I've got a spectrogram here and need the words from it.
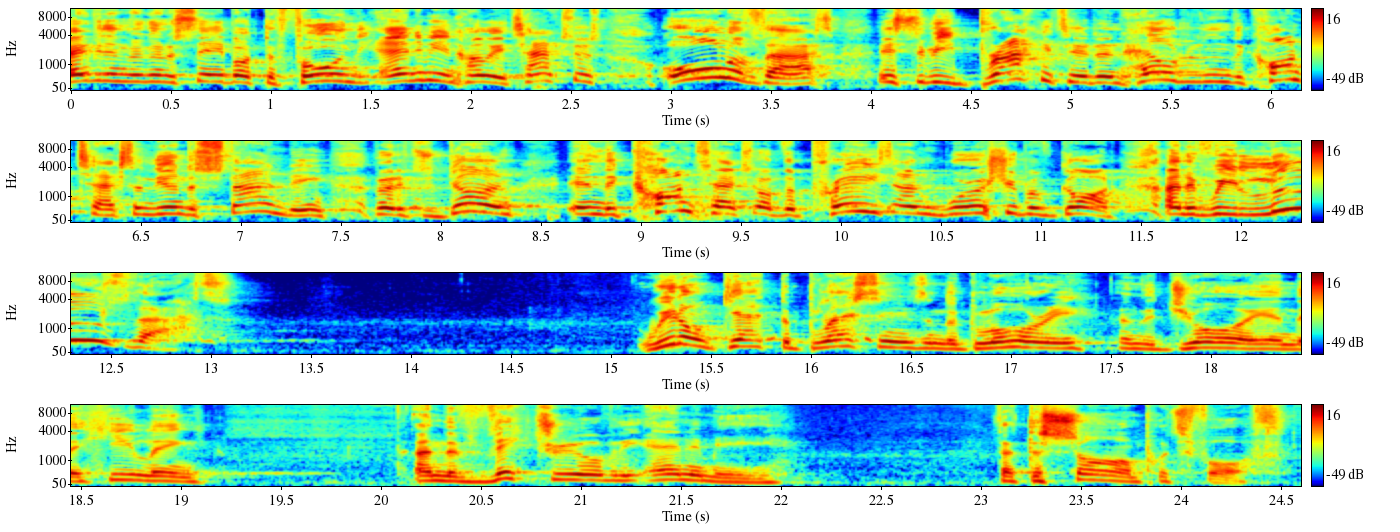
everything I'm going to say about the foe and the enemy and how he attacks us, all of that is to be bracketed and held within the context and the understanding that it's done in the context of the praise and worship of God. And if we lose that, we don't get the blessings and the glory and the joy and the healing and the victory over the enemy that the psalm puts forth.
